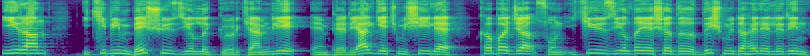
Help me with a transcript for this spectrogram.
İran 2500 yıllık görkemli emperyal geçmişiyle kabaca son 200 yılda yaşadığı dış müdahalelerin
